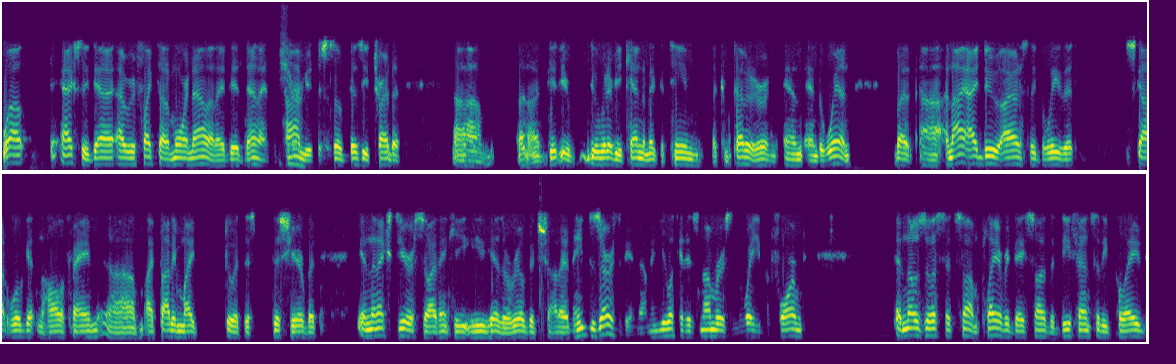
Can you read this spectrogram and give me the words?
Well, actually, I reflect on it more now than I did then. At the time, you're just so busy trying to um, uh, get you do whatever you can to make the team a competitor and and, and to win. But uh, and I, I do I honestly believe that Scott will get in the Hall of Fame. Um, I thought he might do it this this year, but in the next year or so, I think he, he has a real good shot at it. And he deserves to be in. I mean, you look at his numbers and the way he performed and those of us that saw him play every day saw the defense that he played.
